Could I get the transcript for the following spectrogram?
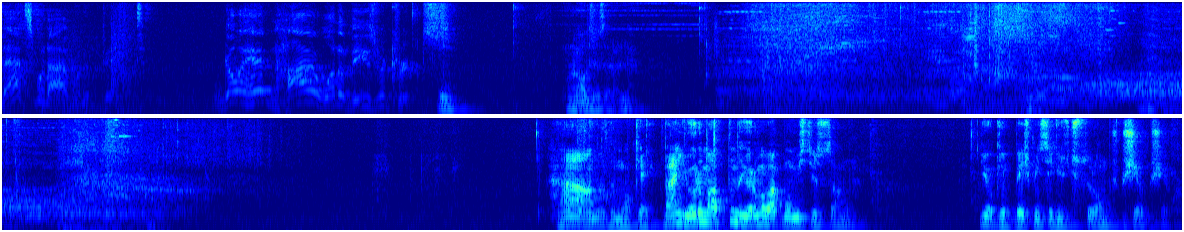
That's what I would have picked. Go ahead and hire one of these recruits. Bunu alacağız herhalde. Ha anladım okey. Ben yorum attım da yoruma bakmamı istiyorsun sandım. Yok yok 5800 küsur olmuş. Bir şey yok bir şey yok.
